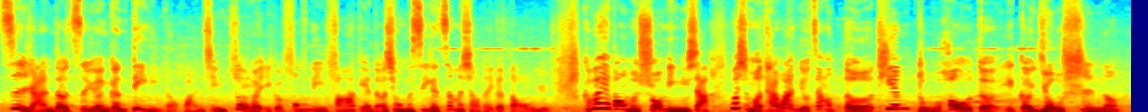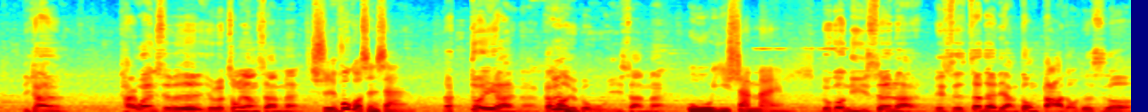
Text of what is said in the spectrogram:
自然的资源跟地理的环境，作为一个风力发电的，而且我们是一个。这么小的一个岛屿，可不可以帮我们说明一下，为什么台湾有这样得天独厚的一个优势呢？你看，台湾是不是有个中央山脉？是护国神山。那对岸呢，刚好有个武夷山脉。武夷山脉。如果女生啊，每次站在两栋大楼的时候，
